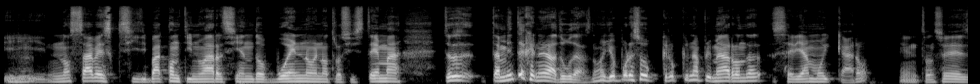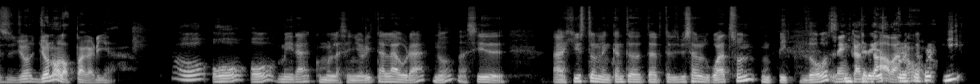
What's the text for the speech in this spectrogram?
y no sabes si va a continuar siendo bueno en otro sistema. Entonces, también te genera dudas, ¿no? Yo por eso creo que una primera ronda sería muy caro. Entonces, yo, yo no la pagaría. O, o, o, mira, como la señorita Laura, ¿no? Así de, a Houston le encanta dar tres veces a los Watson, un pick 2. Le encantaba, ¿no? Y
